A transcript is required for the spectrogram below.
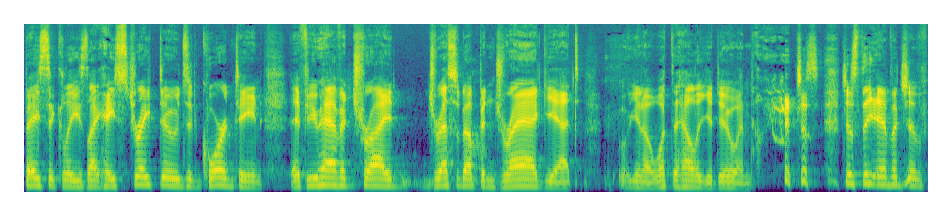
basically, he's like, "Hey, straight dudes in quarantine, if you haven't tried dressing up in drag yet." You know what the hell are you doing? just, just the image of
